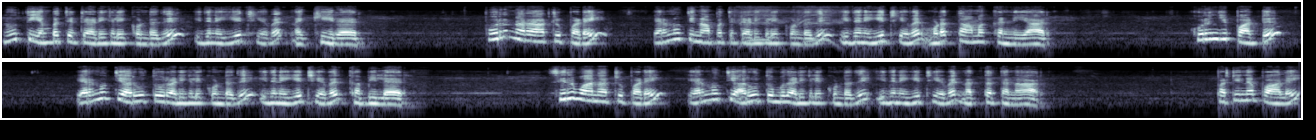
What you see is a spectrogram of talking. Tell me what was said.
நூற்றி எண்பத்தெட்டு அடிகளை கொண்டது. இதனை இயற்றியவர் நக்கீரர். புறநராற்றுப்படை இருநூத்தி நாற்பத்தெட்டு அடிகளை கொண்டது. இதனை இயற்றியவர் முடத்தாமக்கண்ணியார் குறிஞ்சிப்பாட்டு இருநூத்தி அறுபத்தோரு அடிகளை கொண்டது. இதனை இயற்றியவர் கபிலர். சிறுபானாற்றுப்படை இருநூத்தி அறுபத்தொன்பது அடிகளை கொண்டது. இதனை இயற்றியவர் நத்தத்தனார். பட்டினப்பாலை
